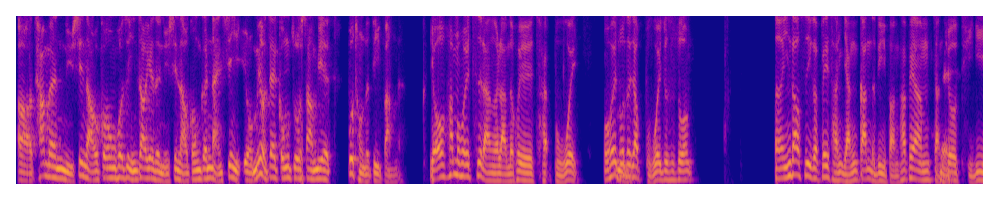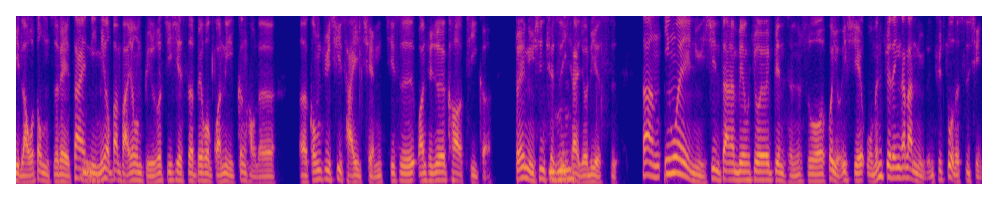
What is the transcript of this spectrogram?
呃，他们女性劳工或是营造业的女性劳工跟男性有没有在工作上面不同的地方呢？有，他们会自然而然的会补位。我会说这叫补位，就是说。呃，营造是一个非常阳刚的地方，它非常讲究体力劳动之类，在你没有办法用比如说机械设备或管理更好的呃工具器材以前，其实完全就是靠体格，所以女性确实一开始就劣势。嗯、但因为女性在那边就会变成说，会有一些我们觉得应该让女人去做的事情，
